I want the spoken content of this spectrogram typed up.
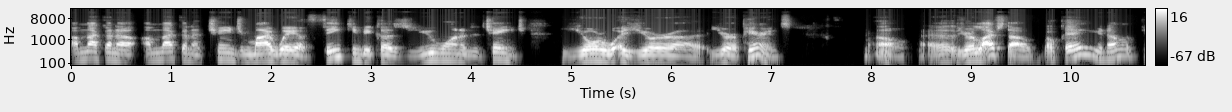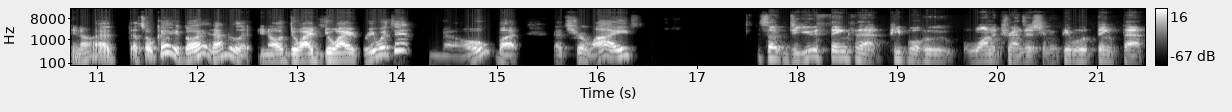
I'm not gonna I'm not gonna change my way of thinking because you wanted to change your your uh, your appearance. Oh, uh, your lifestyle. Okay, you know, you know, that's okay. Go ahead, handle it. You know, do I do I agree with it? No, but that's your life. So do you think that people who want to transition, people who think that,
